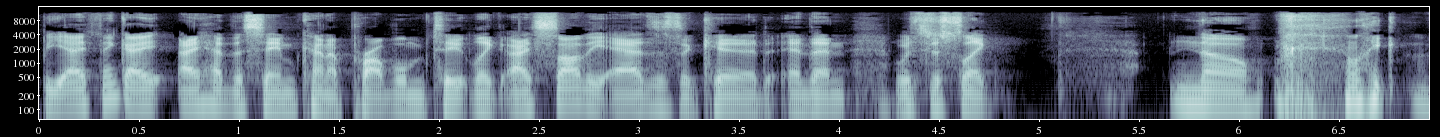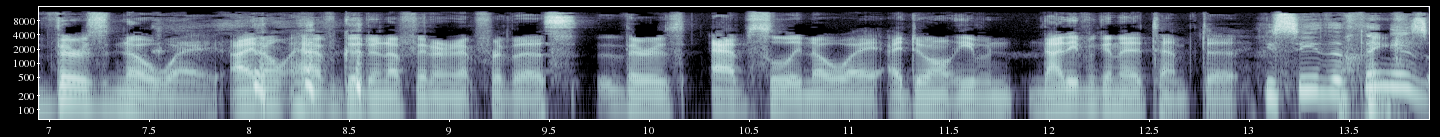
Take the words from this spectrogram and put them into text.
But yeah, I think I, I had the same kind of problem too. Like I saw the ads as a kid and then was just like, no, like there's no way. I don't have good enough internet for this. There's absolutely no way. I don't even, not even going to attempt it. You see, the thing is,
